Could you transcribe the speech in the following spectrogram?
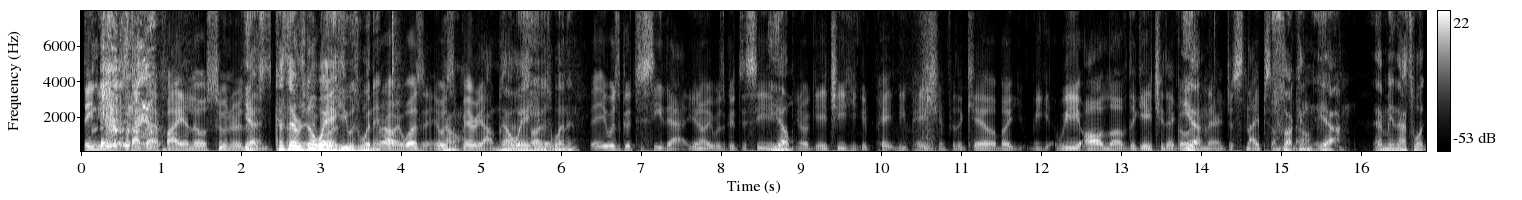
they needed to stop that fight a little sooner. yes, than, because you know, there was no it way he was winning. Bro, it wasn't. It was no, very outclassed. no way So he was it- winning. It was good to see that. You know, it was good to see. Yep. You know, Gaethje he could pay, be patient for the kill, but we we all love the Gaethje that goes Yeah. in there and just snipes him. Fucking you know? yeah. I mean, that's what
